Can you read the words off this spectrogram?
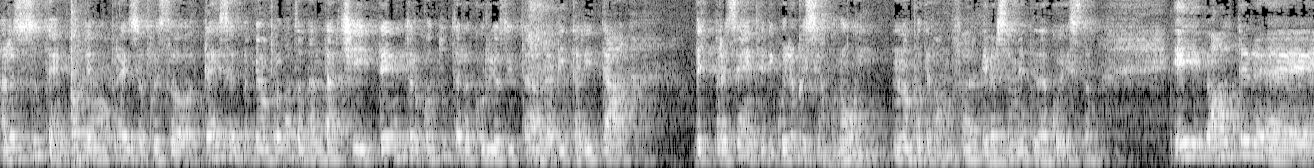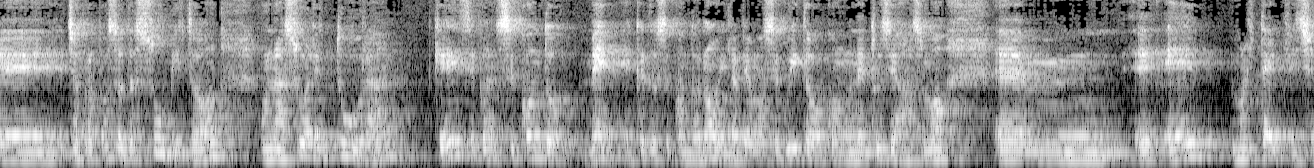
Allo stesso tempo abbiamo preso questo testo e abbiamo provato ad andarci dentro con tutta la curiosità e la vitalità del presente, di quello che siamo noi. Non potevamo fare diversamente da questo. E Walter eh, ci ha proposto da subito una sua lettura che secondo me e credo secondo noi, l'abbiamo seguito con entusiasmo, ehm, è, è molteplice,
